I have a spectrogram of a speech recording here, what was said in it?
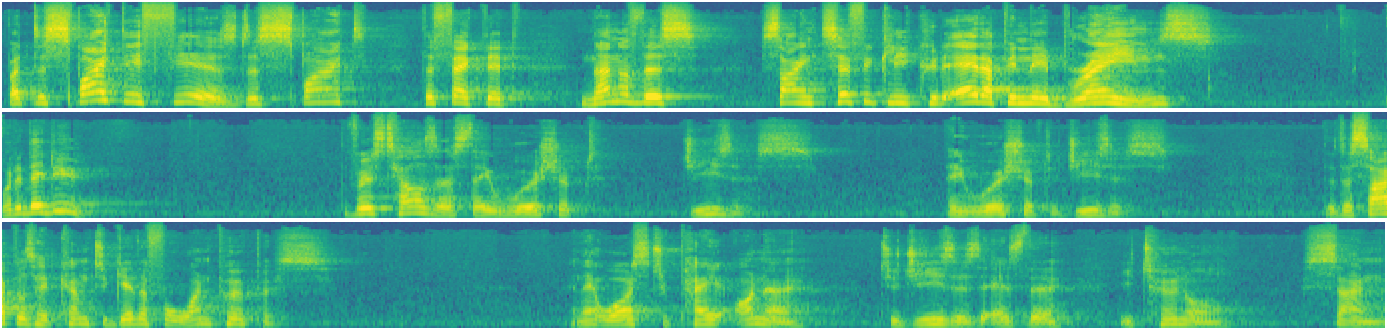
But despite their fears, despite the fact that none of this scientifically could add up in their brains, what did they do? The verse tells us they worshiped Jesus. They worshiped Jesus. The disciples had come together for one purpose, and that was to pay honor to Jesus as the eternal Son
